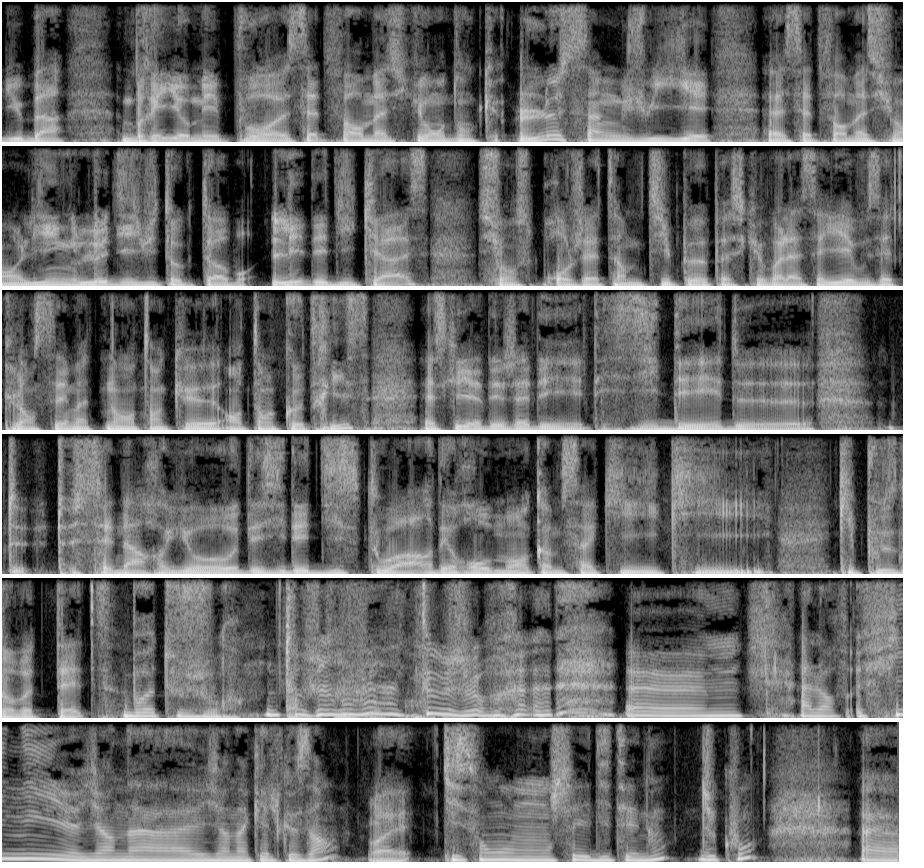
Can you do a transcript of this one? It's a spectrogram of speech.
du bas Briomé pour cette formation. Donc le 5 juillet, cette formation en ligne. Le 18 octobre, les dédicaces. Si on se projette un petit peu, parce que voilà, ça y est, vous êtes lancé maintenant en tant que en tant qu'autrice. Est-ce qu'il y a déjà des, des idées de, de, de scénario des idées d'histoire, des romans comme ça qui, qui, qui poussent dans votre tête? Bon, toujours, ah, toujours, toujours. Euh, alors fini, il y en a, il y en a quelques-uns ouais. qui sont chez Éditez nous, du coup. Euh,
